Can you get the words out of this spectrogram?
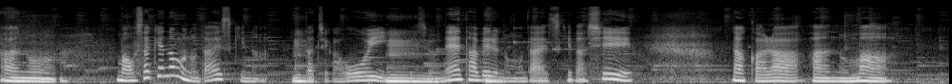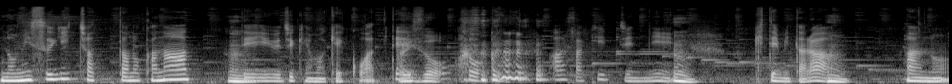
あのまあお酒飲むの大好きな人たちが多いですよね、食べるのも大好きだしだからあのまあ飲みすぎちゃったのかなっていう事件は結構あって、ありそそう。朝キッチンにう。うん。来てみたら、うん。あの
